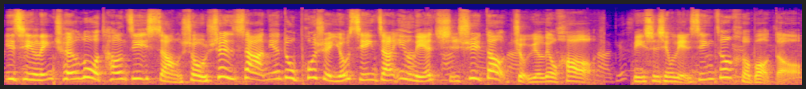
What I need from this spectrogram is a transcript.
一起淋泉落汤鸡，享受盛夏年度泼水游行将一连持续到九月六号。民事新闻联新综合报道。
